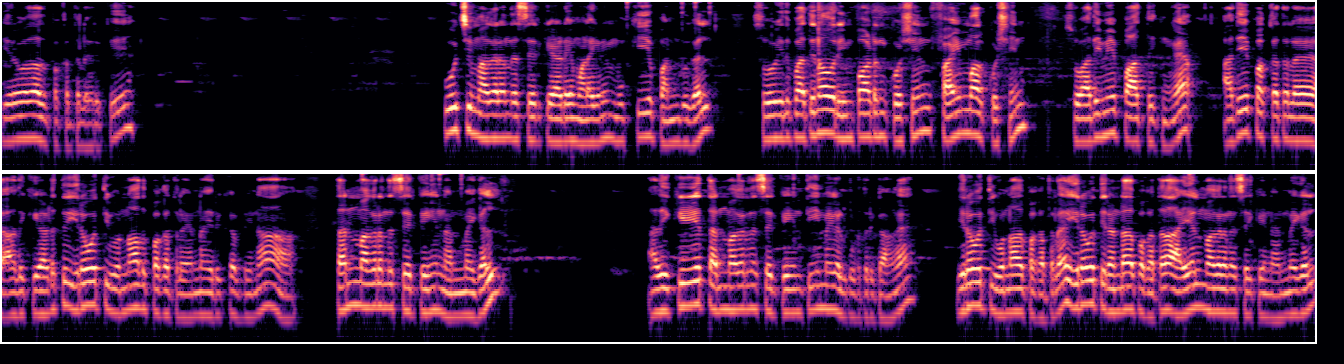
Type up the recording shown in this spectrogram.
இருபதாவது பக்கத்தில் இருக்குது பூச்சி மகரந்த சேர்க்கை அடைமலைகளின் மலைகளின் முக்கிய பண்புகள். ஸோ இது பார்த்தீங்கன்னா ஒரு important question five mark question so அதையுமே பார்த்துக்குங்க. அதே பக்கத்தில் அதுக்கு அடுத்து இருபத்தி ஒன்றாவது பக்கத்தில் என்ன இருக்குது அப்படின்னா தன் மகரந்த சேர்க்கையின் நன்மைகள். அது கீழே தன் மகரந்த சேர்க்கையின் தீமைகள் கொடுத்துருக்காங்க. இருபத்தி ஒன்றாவது பக்கத்தில் இருபத்தி ரெண்டாவது பக்கத்தில் அயல் மகரந்த சேர்க்கையின் நன்மைகள்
